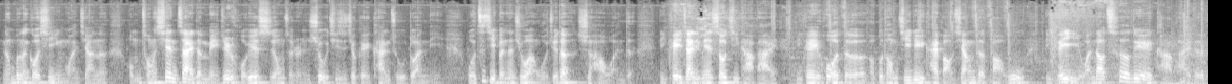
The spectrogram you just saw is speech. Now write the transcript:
能不能够吸引玩家呢？我们从现在的每日活跃使用者人数，其实就可以看出端倪。我自己本身去玩，我觉得是好玩的。你可以在里面收集卡牌，你可以获得呃不同几率开宝箱的宝物，你可以玩到策略卡牌的里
